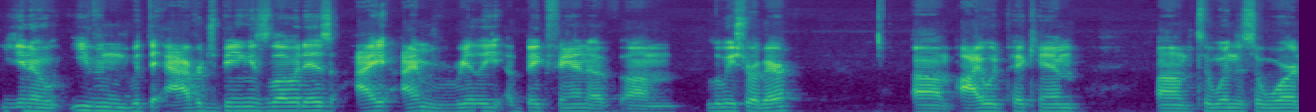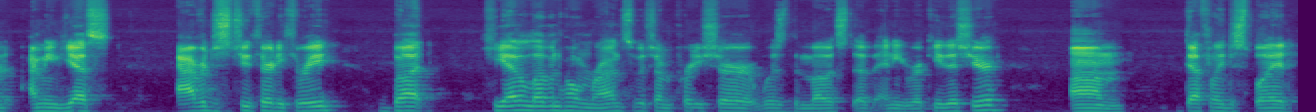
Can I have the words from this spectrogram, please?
you know, even with the average being as low it is, I I'm really a big fan of um, Luis Robert. Um, I would pick him um, to win this award. I mean, yes, average is 233, but he had 11 home runs, which I'm pretty sure was the most of any rookie this year. Um, definitely displayed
